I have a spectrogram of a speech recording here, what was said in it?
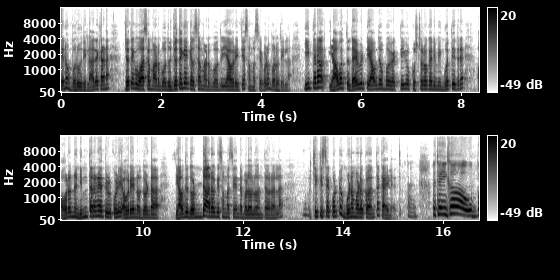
ಏನೂ ಬರುವುದಿಲ್ಲ. ಅದೇ ಕಾರಣ ಜೊತೆಗೆ ವಾಸ ಮಾಡ್ಬೋದು ಜೊತೆಗೆ ಕೆಲಸ ಮಾಡ್ಬೋದು ಯಾವ ರೀತಿಯ ಸಮಸ್ಯೆಗಳು ಬರುವುದಿಲ್ಲ. ಈ ತರ ಯಾವತ್ತು ದಯವಿಟ್ಟು ಯಾವುದೇ ಒಬ್ಬ ವ್ಯಕ್ತಿಗೂ ಕುಷ್ಠರೋಗ ನಿಮಗೆ ಗೊತ್ತಿದ್ರೆ ಅವರನ್ನು ನಿಮ್ಮ ಥರನೇ ತಿಳ್ಕೊಳ್ಳಿ. ಅವರೇನು ದೊಡ್ಡ ಯಾವುದೇ ದೊಡ್ಡ ಆರೋಗ್ಯ ಸಮಸ್ಯೆಯಿಂದ ಬಳಲುವಂಥವರಲ್ಲ ಚಿಕಿತ್ಸೆ ಕೊಟ್ಟು ಗುಣ ಮಾಡ್ಕೋ ಅಂತ ಕಾಯಿಲೆ ಅದು. ಓಕೆ ಈಗ ಒಬ್ಬ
